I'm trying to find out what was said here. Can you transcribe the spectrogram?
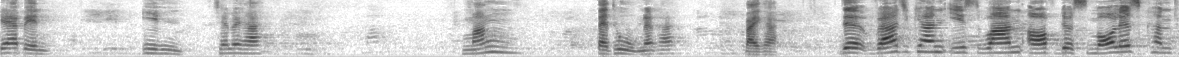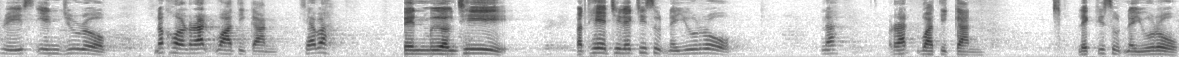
แก้เป็น in ใช่ไหมคะ มั้งแต่ถูกนะคะ ไปค่ะ The Vatican is one of the smallest countries in Europe นครรัฐวาติกัน ใช่ปะ เป็นเมืองที่ประเทศที่เล็กที่สุดในยุโรปนะรัฐวาติกัน เล็กที่สุดในยุโรป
